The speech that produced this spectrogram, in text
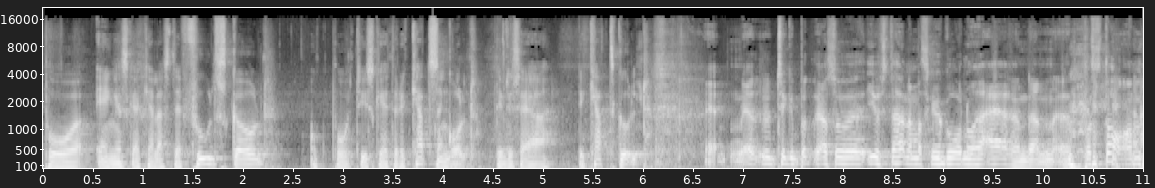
på engelska kallas det Fool's Gold och på tyska heter det Katzengold. Det vill säga, det är kattguld. Jag- Jag tycker alltså just det här när man ska gå några ärenden eh, på stan.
